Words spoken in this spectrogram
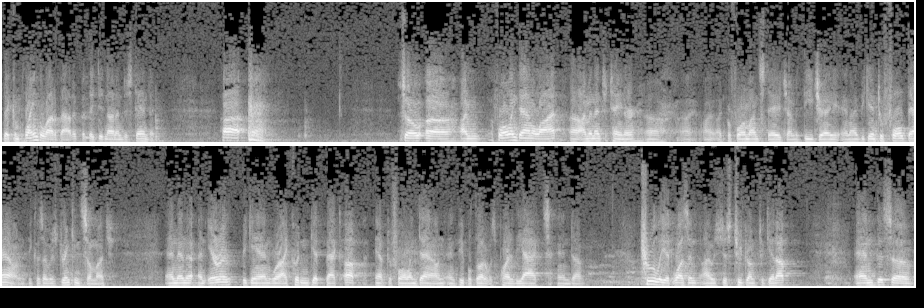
They complained a lot about it, but they did not understand it. Uh, so uh, I'm falling down a lot. Uh, I'm an entertainer. Uh, I, I, perform on stage. I'm a DJ, and I began to fall down because I was drinking so much. And then an era began where I couldn't get back up after falling down, and people thought it was part of the act. And uh, truly, it wasn't. I was just too drunk to get up. And this uh,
